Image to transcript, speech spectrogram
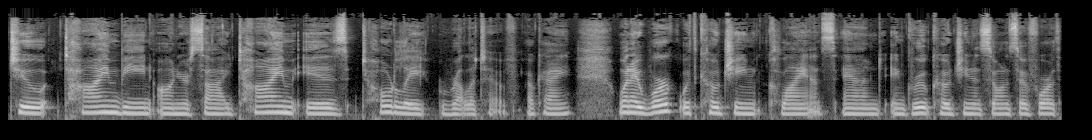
to time being on your side. Time is totally relative, okay? When I work with coaching clients and in group coaching and so on and so forth,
